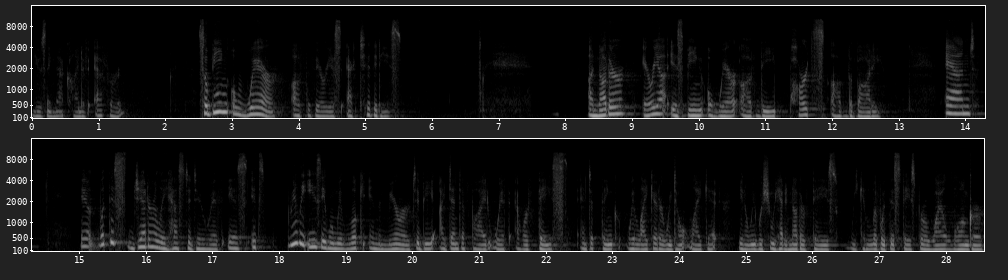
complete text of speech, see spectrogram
using that kind of effort. So being aware of the various activities. Another area is being aware of the parts of the body. And you know, what this generally has to do with is it's really easy when we look in the mirror to be identified with our face and to think we like it or we don't like it. You know, we wish we had another face. We can live with this face for a while longer.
